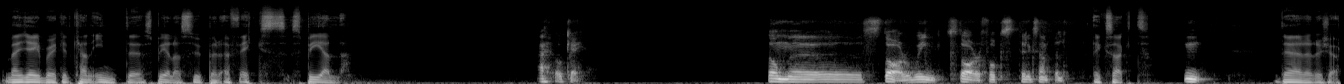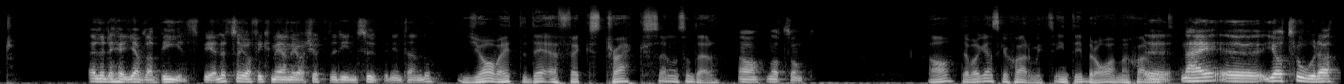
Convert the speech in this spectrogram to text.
Men jailbreaket kan inte spela Super FX-spel. Nej, okej. Som eh, Starwing, Starfox till exempel. Exakt. Mm. Där är det kört. Eller det här jävla bilspelet som jag fick med när jag köpte din Super Nintendo. Ja, vad hette det? FX Tracks eller något sånt där? Ja, något sånt. Ja, det var ganska charmigt. Inte bra, men Eh, charmigt. nej, eh, jag tror att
